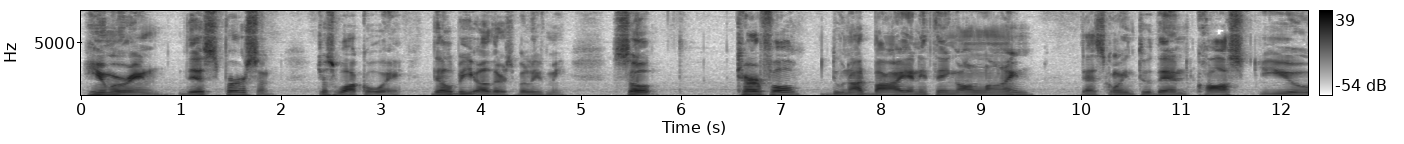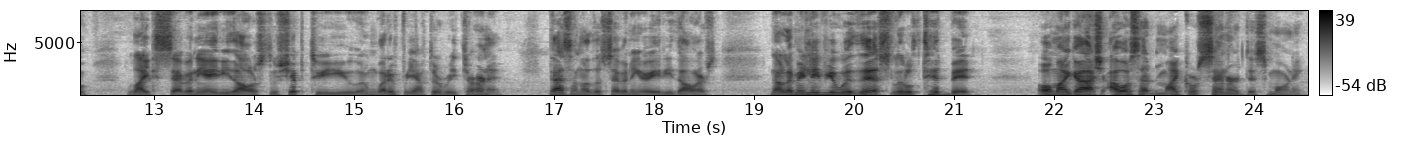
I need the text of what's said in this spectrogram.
humoring this person. Just walk away. There'll be others, believe me. So careful. Do not buy anything online that's going to then cost you like 70 80 dollars to ship to you and what if we have to return it that's another 70 or 80 dollars now let me leave you with this little tidbit oh my gosh i was at micro center this morning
